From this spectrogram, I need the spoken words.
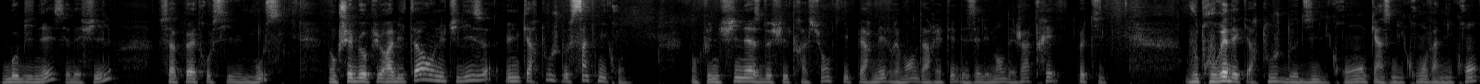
bobiné, c'est des fils. Ça peut être aussi une mousse. Donc chez Biopure Habitat, on utilise une cartouche de 5 microns. Donc une finesse de filtration qui permet vraiment d'arrêter des éléments déjà très petits. Vous trouverez des cartouches de 10 microns, 15 microns, 20 microns.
